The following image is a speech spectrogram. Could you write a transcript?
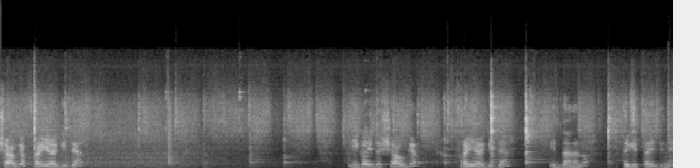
ಶಾವಿಗೆ ಫ್ರೈ ಆಗಿದೆ. ಈಗ ಇದು ಶಾವಿಗೆ ಫ್ರೈ ಆಗಿದೆ. ಇದನ್ನ ನಾನು ತೆಗಿತಾ ಇದ್ದೀನಿ.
